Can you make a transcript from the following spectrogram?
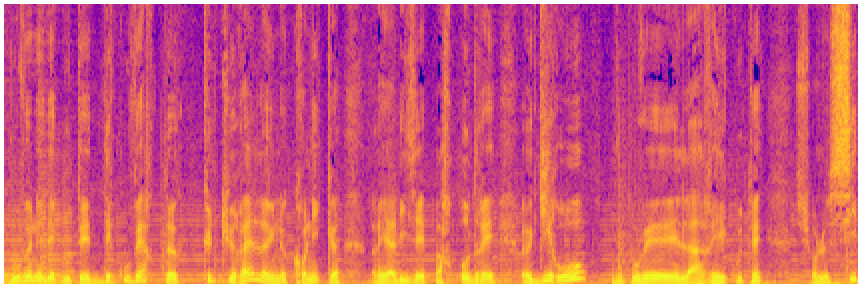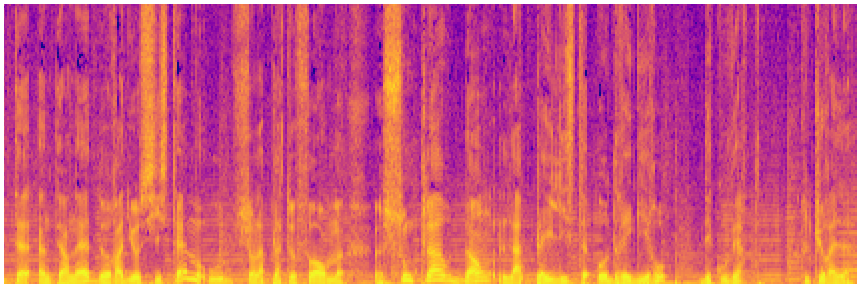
Vous venez d'écouter Découverte culturelle, une chronique réalisée par Audrey Guiraud vous pouvez la réécouter sur le site internet de Radio Système ou sur la plateforme euh, SoundCloud dans la playlist Audrey Guiraud Découverte culturelle.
